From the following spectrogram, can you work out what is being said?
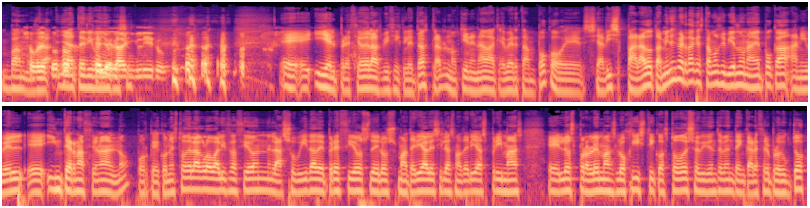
Vamos, Sobre ya, todo ya te digo yo el eh, y el precio de las bicicletas, claro, no tiene nada que ver tampoco. Eh, se ha disparado. También es verdad que estamos viviendo una época a nivel internacional, ¿no? Porque con esto de la globalización, la subida de precios de los materiales y las materias primas, los problemas logísticos, todo eso evidentemente encarece el producto,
